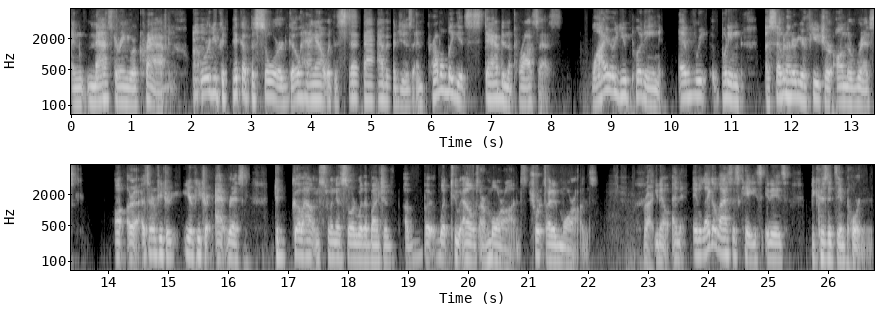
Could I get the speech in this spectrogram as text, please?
and mastering your craft. Or you could pick up a sword, go hang out with the savages, and probably get stabbed in the process. Why are you putting every putting a 700 year future on the risk uh, or a certain future your future at risk to go out and swing a sword with a bunch of, of what two elves are morons, short-sighted morons. Right. You know, and in Legolas's case, it is because it's important.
